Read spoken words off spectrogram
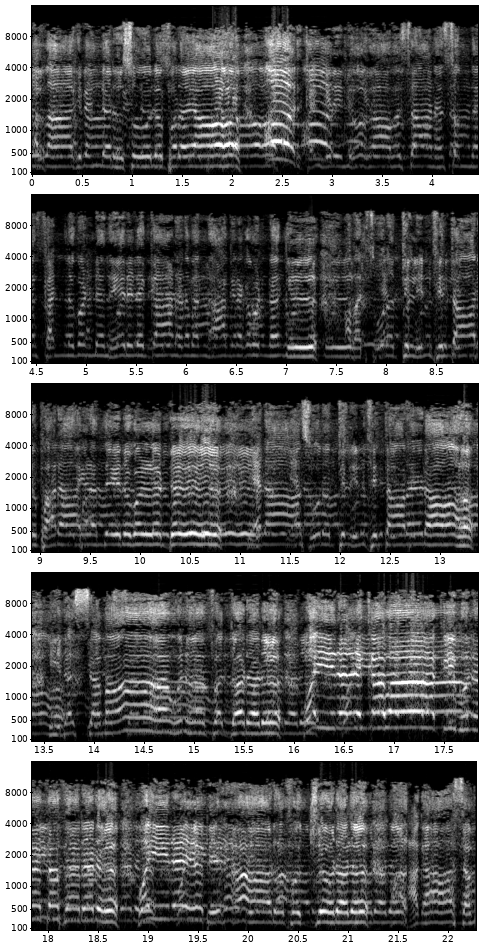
അള്ളാഹുവിന്റെ റസൂൽ പറയാ ആർക്കെങ്കിലും ലോകാവസാനം സ്വന്തം കണ്ണുകൊണ്ട് നേരിൽ കാണണമെന്ന് ആഗ്രഹമുണ്ടെങ്കിൽ അവർ സൂറത്തിൽ ഇൻഫിത്താർ പാരായണം ചെയ്തു കൊള്ളട്ട്. ഏതാ സൂറത്തിൽ ഇൻഫിത്താറേടാ ഇതസമാഉന ഫതറർ വൈരൽ കവാകിബുന തസറർ വൈരൽ ബിഹാർ ഫുജ്ജറർ ആകാശം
